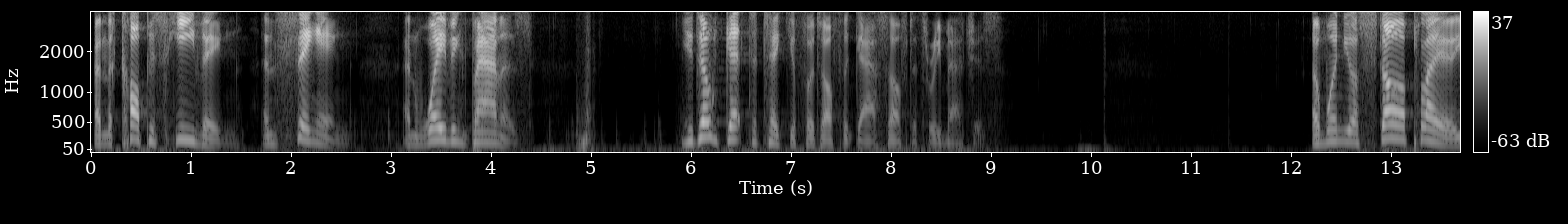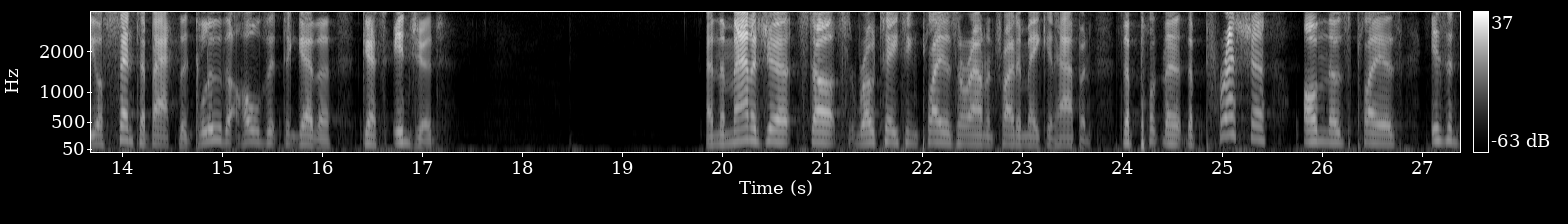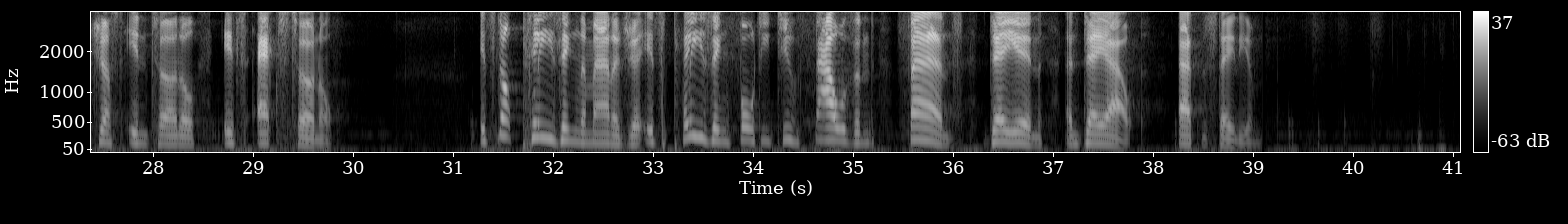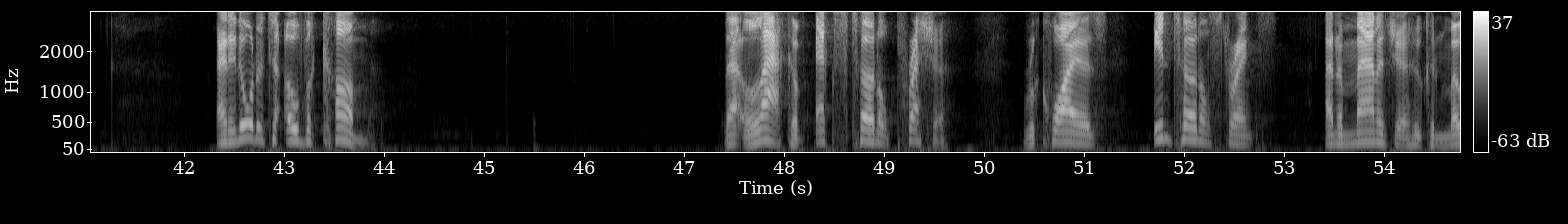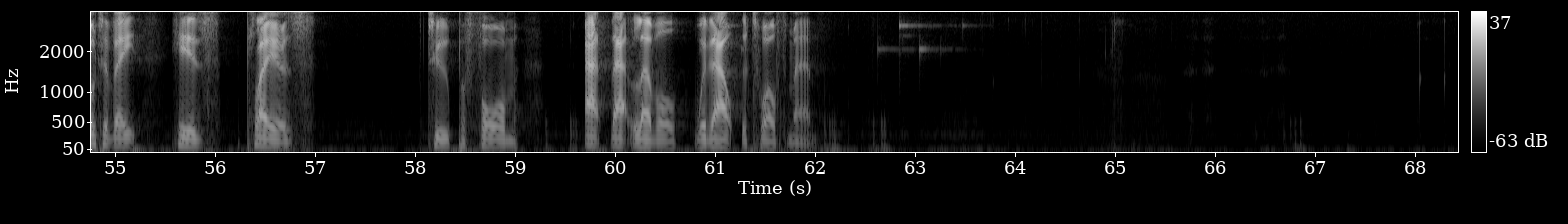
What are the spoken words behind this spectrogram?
and the Kop is heaving and singing and waving banners, you don't get to take your foot off the gas after three matches. And when your star player, your centre back, the glue that holds it together, gets injured, and the manager starts rotating players around and trying to make it happen, the, the, the pressure on those players isn't just internal, it's external. It's not pleasing the manager, it's pleasing 42,000 fans day in and day out at the stadium. And in order to overcome that lack of external pressure requires internal strength and a manager who can motivate his players to perform at that level without the 12th man.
